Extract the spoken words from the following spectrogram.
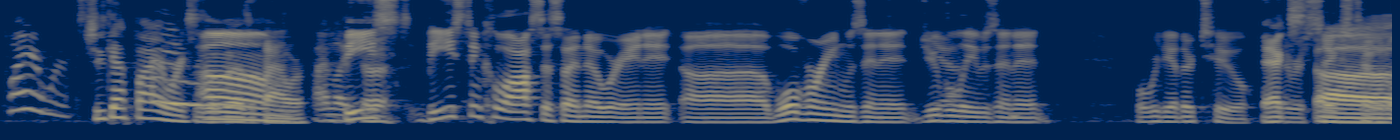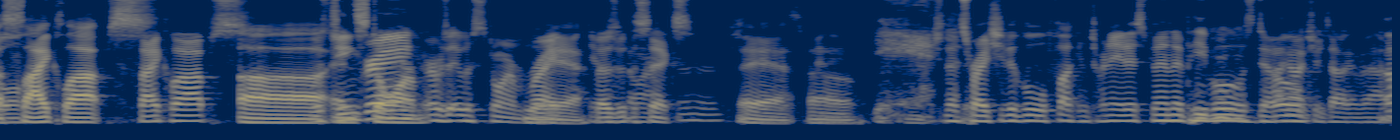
fireworks. She's got fireworks as a Um, power. I like Beast, Beast, and Colossus. I know were in it. Uh, Wolverine was in it. Jubilee was in it. What were the other two? there were X, six uh, total. Cyclops. Cyclops. uh, was Jean and Grey, Storm. or was it, it was Storm? Right. yeah. Those were the Storm. 6 yeah. uh, Yeah, that's right. She did the little fucking tornado spin at people. It was dope. I know what you're talking about. Oh,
